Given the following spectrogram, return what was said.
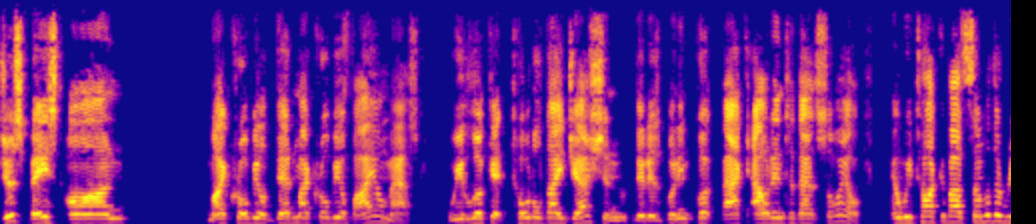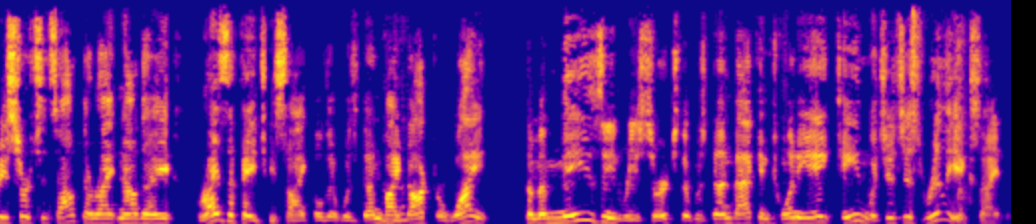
just based on microbial, dead microbial biomass. We look at total digestion that is being put back out into that soil. And we talk about some of the research that's out there right now, the rhizophagy cycle that was done by Mhm. Dr. White. Some amazing research that was done back in 2018, which is just really exciting.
